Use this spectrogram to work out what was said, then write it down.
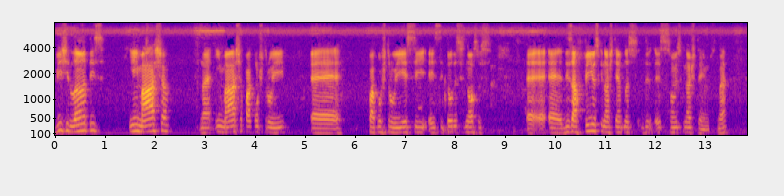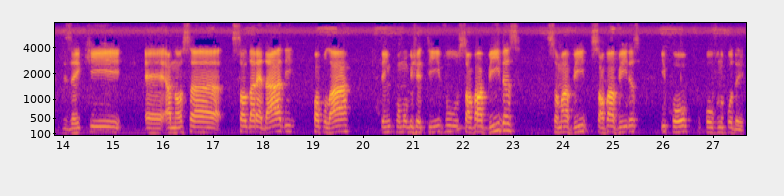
vigilantes e em marcha, né? Em marcha para construir, é, para construir esse, esse, todos esses nossos é, é, é, desafios que nós temos, esses sonhos que nós temos, né? dizer que a nossa solidariedade popular tem como objetivo salvar vidas, salvar, vi salvar vidas e pôr o povo no poder.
